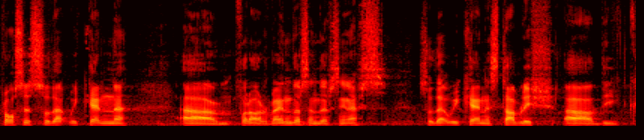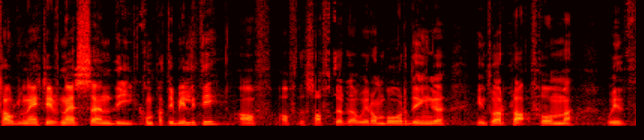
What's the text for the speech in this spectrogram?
process so that we can, uh, um, for our vendors and their CNFs, so that we can establish the cloud nativeness and the compatibility of, of the software that we're onboarding into our platform with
